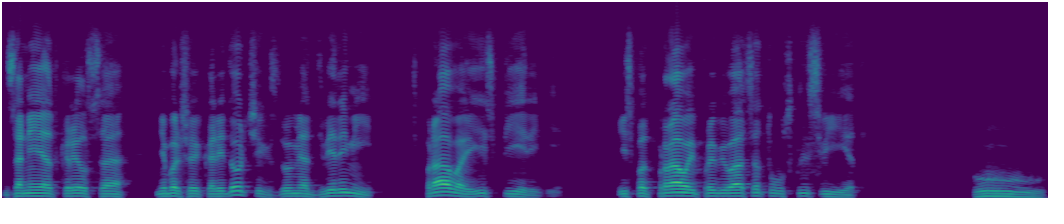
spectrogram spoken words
За ней открылся небольшой коридорчик с двумя дверями, справа и спереди. Из-под правой пробивается тусклый свет. у, -у,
